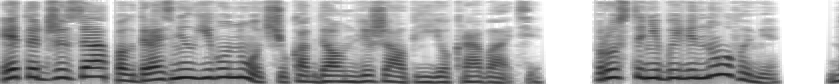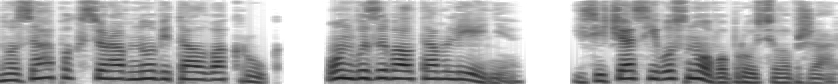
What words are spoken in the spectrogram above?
Этот же запах дразнил его ночью, когда он лежал в ее кровати. Просто не были новыми, но запах все равно витал вокруг. Он вызывал томление, и сейчас его снова бросило в жар.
